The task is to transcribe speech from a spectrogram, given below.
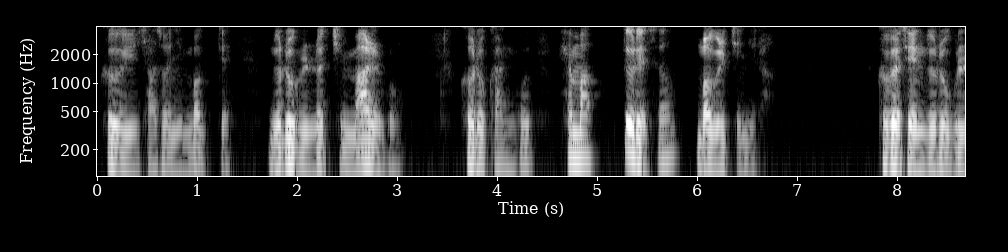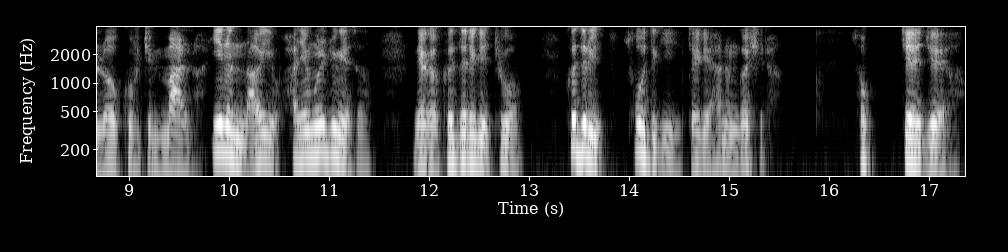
그의 자손이 먹되 누룩을 넣지 말고 거룩한 곳 회막 뜰에서 먹을지니라. 그것에 누룩을 넣어 굽지 말라. 이는 나의 화재물 중에서 내가 그들에게 주어 그들이 소득이 되게 하는 것이라. 속죄죄와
